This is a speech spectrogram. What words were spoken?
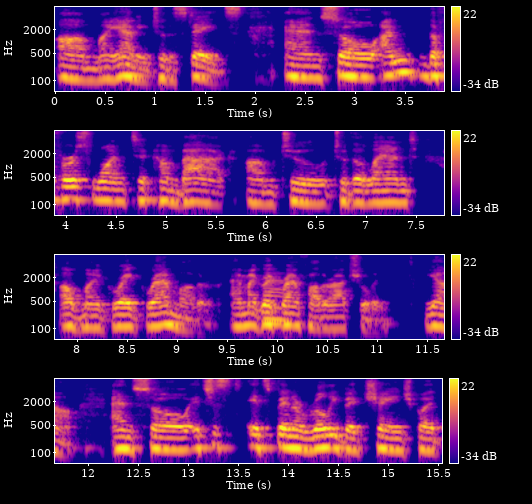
um, miami to the states. And so i'm the first one to come back um, to to the land of my great grandmother and my great grandfather actually. Yeah. And so it's just it's been a really big change but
